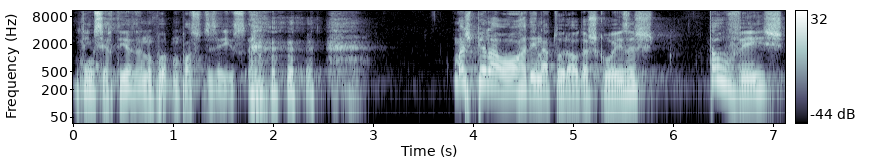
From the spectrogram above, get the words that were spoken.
Não tenho certeza, não, vou, não posso dizer isso. Mas pela ordem natural das coisas, talvez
